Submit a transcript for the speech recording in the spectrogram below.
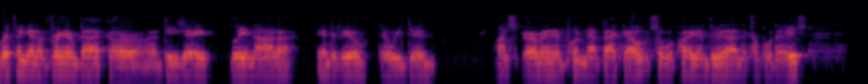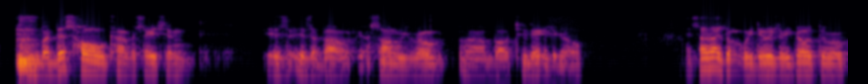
we're thinking of bringing back our uh, DJ Leonada interview that we did on Experiment and putting that back out. So we're probably to do that in a couple of days. but this whole conversation is is about a song we wrote uh, about two days ago. And sometimes what we do is we go through,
